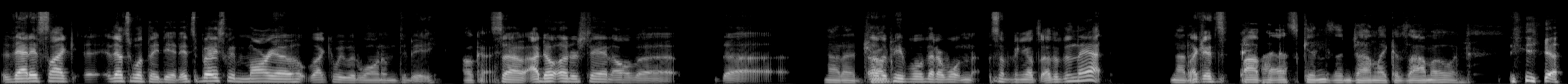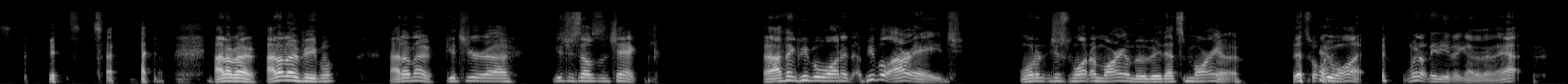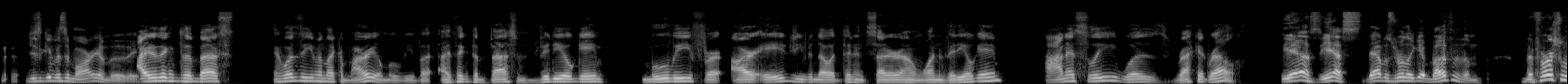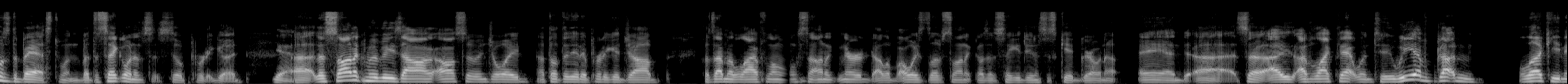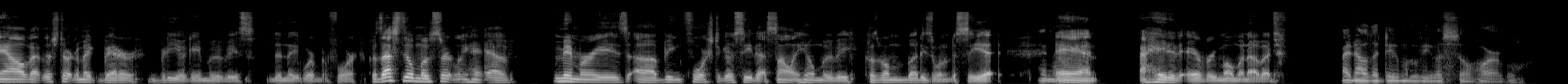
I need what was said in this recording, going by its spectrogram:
that it's like uh, that's what they did. It's basically Mario like we would want him to be. Okay, So I don't understand all the the not a other people that are wanting something else other than that. not a Like it's Bob Hoskins and John Leguizamo, and yes. yes. So, I, don't, I don't know. I don't know, people. I don't know. Get your uh get yourselves in check. Uh, I think people wanted people our age want just want a Mario movie. That's Mario. That's what we want. We don't need anything other than that. Just give us a Mario movie. I think the best. It wasn't even like a Mario movie, but I think the best video game movie for our age, even though it didn't center around one video game, honestly, was Wreck It Ralph. yes, yes, that was really good. Both of them. The first one's the best one, but the second one is still pretty good. Yeah, Uh, the Sonic movies I also enjoyed. I thought they did a pretty good job. because I'm a lifelong Sonic nerd. I've always loved Sonic because I was a Sega Genesis kid growing up, and uh, so I I've liked that one too. We have gotten lucky now that they're starting to make better video game movies than they were before. Because I still most certainly have memories of being forced to go see that Silent Hill movie because one of my buddies wanted to see it, I and I hated every moment of it. I know the Doom movie was so horrible.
